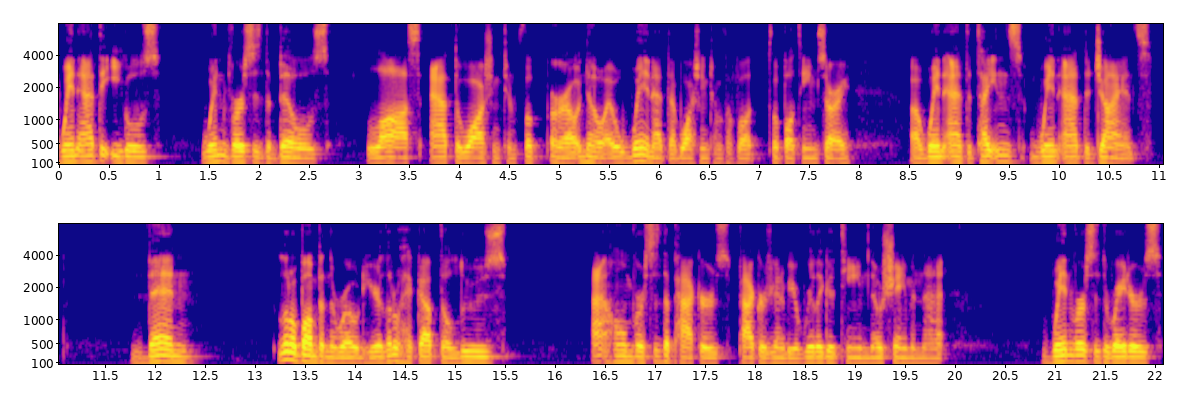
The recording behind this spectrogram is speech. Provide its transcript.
Win at the Eagles, win versus the Bills, loss at the Washington football or uh, no, a win at the Washington football football team. Sorry, a win at the Titans, win at the Giants. Then a little bump in the road here, a little hiccup. They'll lose at home versus the Packers. Packers are going to be a really good team, no shame in that. Win versus the Raiders,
